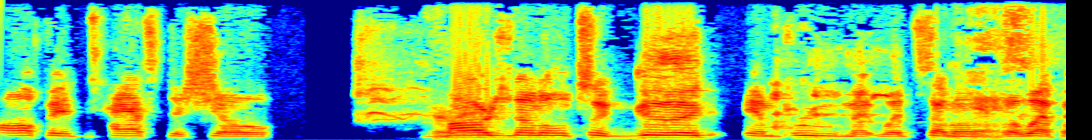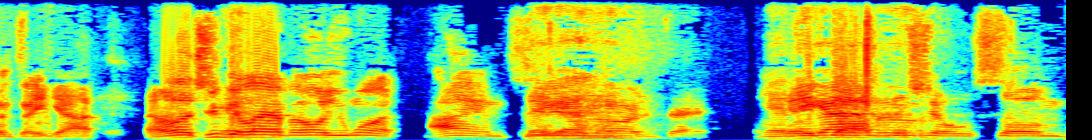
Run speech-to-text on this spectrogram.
offense has to show marginal to good improvement with some of Yes. the weapons they got. I'll let you can laugh at all you want. I am They seeing a heart attack. Yeah, They, they got gotta to move. show some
